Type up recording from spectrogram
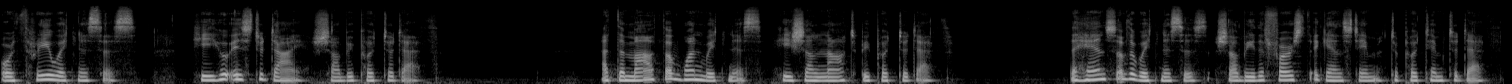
or three witnesses, he who is to die shall be put to death. At the mouth of one witness he shall not be put to death. The hands of the witnesses shall be the first against him to put him to death,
